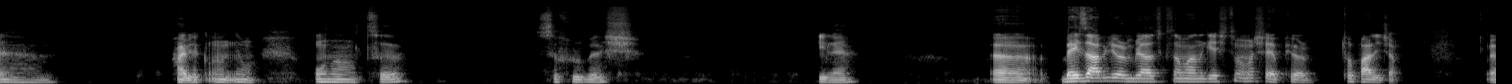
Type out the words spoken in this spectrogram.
e, hayır bir dakika ne mi? 16 05 ile e, Beyza biliyorum birazcık zamanı geçtim ama şey yapıyorum. Toparlayacağım. E,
